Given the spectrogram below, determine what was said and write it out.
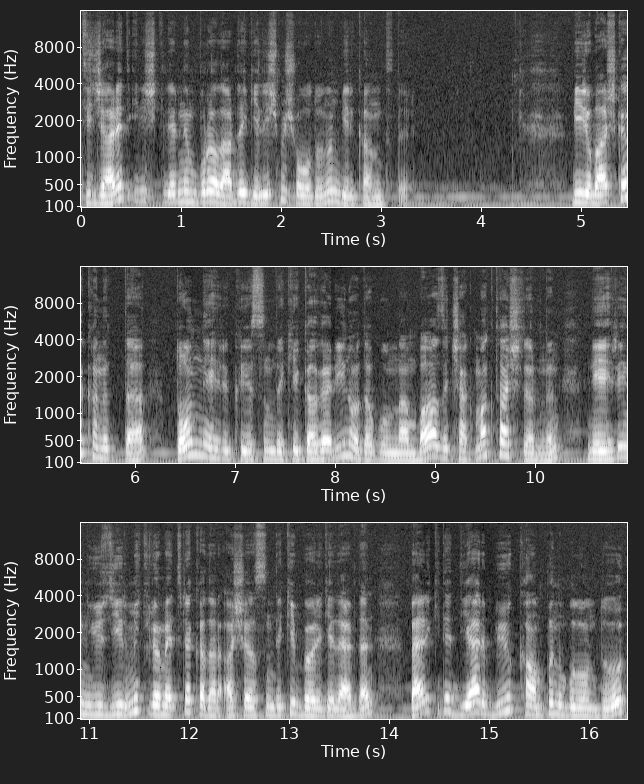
ticaret ilişkilerinin buralarda gelişmiş olduğunun bir kanıtıdır. Bir başka kanıt da Don Nehri kıyısındaki Gagarino'da bulunan bazı çakmak taşlarının nehrin 120 kilometre kadar aşağısındaki bölgelerden belki de diğer büyük kampın bulunduğu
